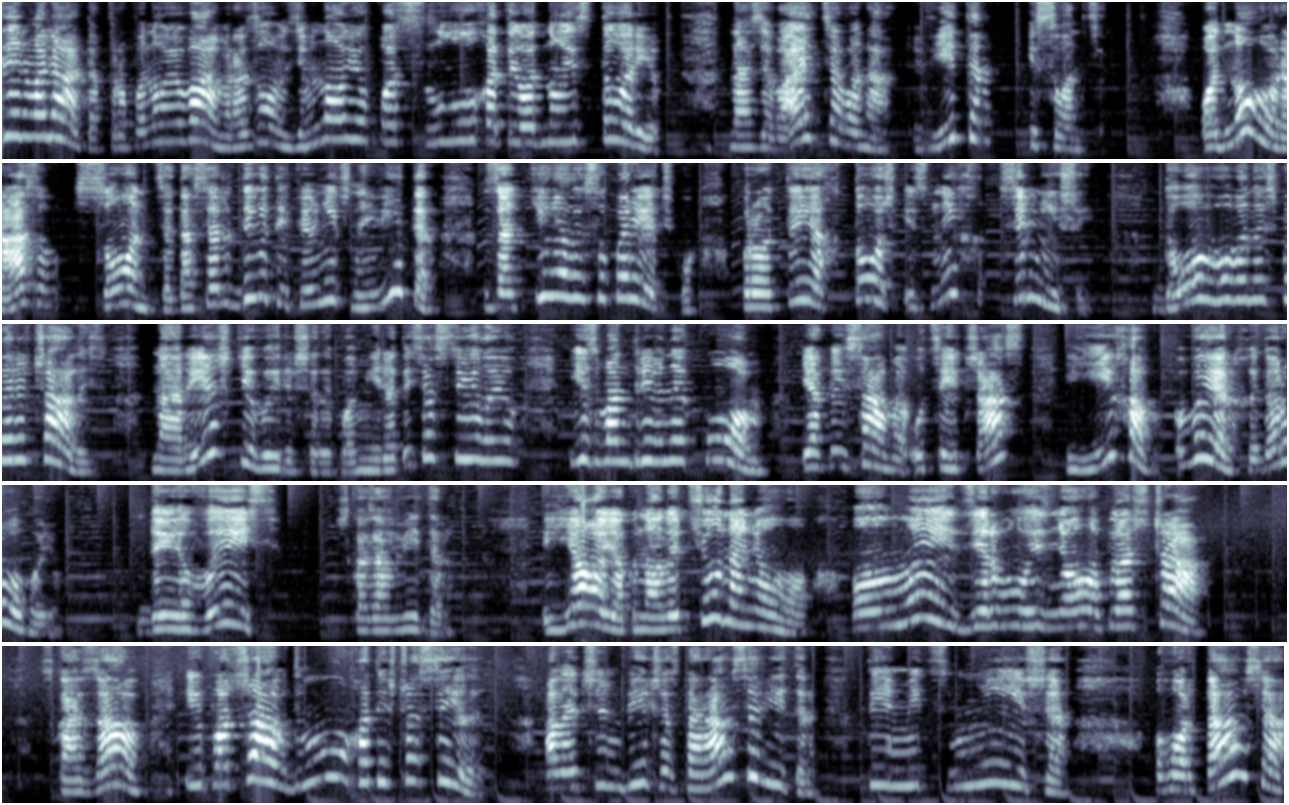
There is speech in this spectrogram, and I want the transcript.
день, малята! Пропоную вам разом зі мною послухати одну історію. Називається вона Вітер і сонце. Одного разу сонце та сердитий північний вітер затіяли суперечку про те, хто ж із них сильніший. Довго вони сперечались. Нарешті вирішили помірятися силою із мандрівником, який саме у цей час їхав верхи дорогою. Дивись, сказав вітер. Я як налечу на нього, умить зірву із нього плаща. Сказав і почав дмухати щосили. Але чим більше старався вітер, тим міцніше гортався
